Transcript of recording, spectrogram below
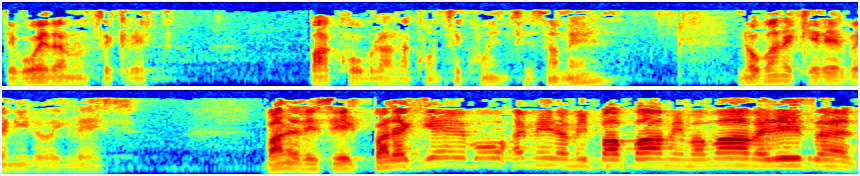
Te voy a dar un secreto. Va a cobrar las consecuencias, amén. No van a querer venir a la iglesia. Van a decir, ¿para qué voy? Mira, mi papá, mi mamá me dicen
